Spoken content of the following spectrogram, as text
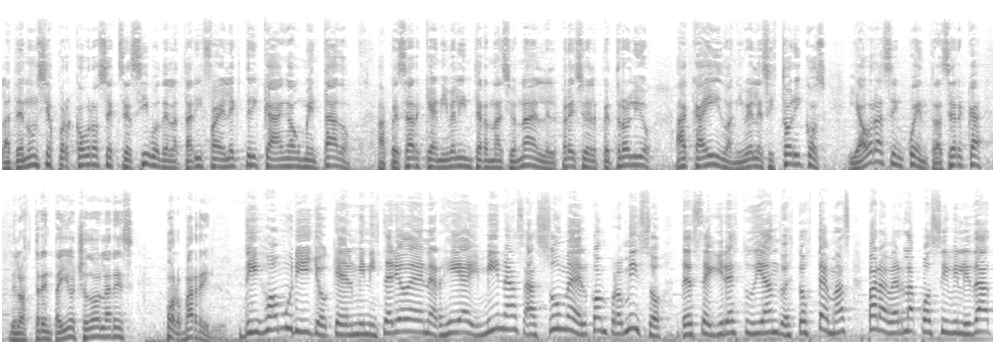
las denuncias por cobros excesivos de la tarifa eléctrica han aumentado, a pesar que a nivel internacional el precio del petróleo ha caído a niveles históricos y ahora se encuentra cerca de los 38 dólares por barril. Dijo Murillo que el Ministerio de Energía y Minas asume el compromiso de seguir estudiando estos temas para ver la posibilidad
